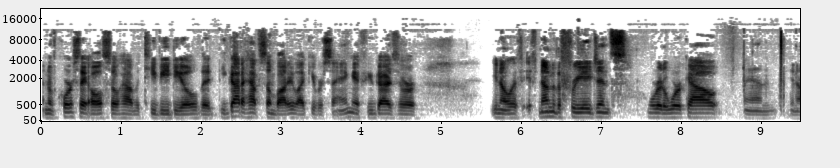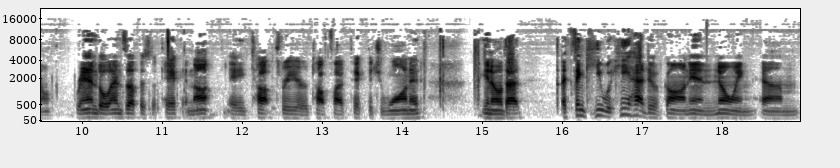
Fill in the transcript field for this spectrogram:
And of course, they also have a TV deal that you got to have somebody, like you were saying. If you guys are, you know, if, if none of the free agents were to work out, and you know Randle ends up as the pick and not a top three or top five pick that you wanted, you know that I think he w- he had to have gone in knowing um,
